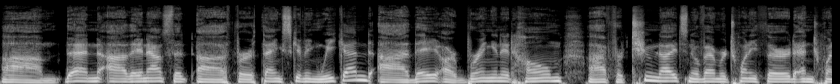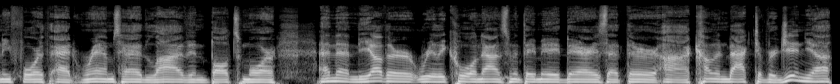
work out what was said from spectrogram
Um, then uh, they announced that uh, for Thanksgiving weekend, uh, they are bringing it home uh, for two nights, November 23rd and 24th at Rams Head Live in Baltimore. And then the other really cool announcement they made there is that they're uh, coming back to Virginia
